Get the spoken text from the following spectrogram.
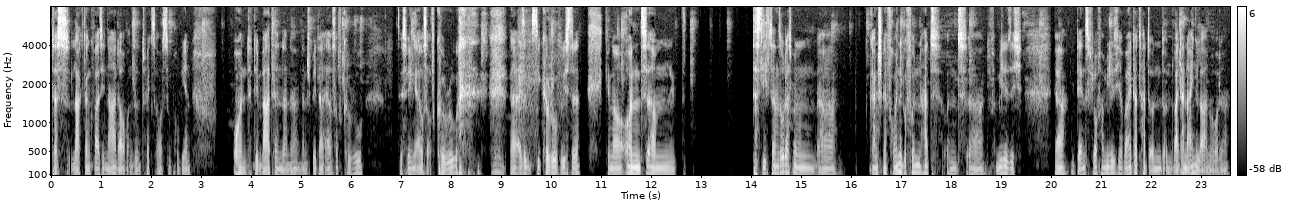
das lag dann quasi nahe, da auch unsere Tracks auszuprobieren. und dem Bartender, ne? Und dann später Elves of Karoo. Deswegen Elves of Karoo. ja, also ist die Karoo-Wüste. Genau. Und ähm, das lief dann so, dass man äh, ganz schnell Freunde gefunden hat und äh, die Familie sich, ja, die Dancefloor-Familie sich erweitert hat und, und weiterhin eingeladen wurde.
